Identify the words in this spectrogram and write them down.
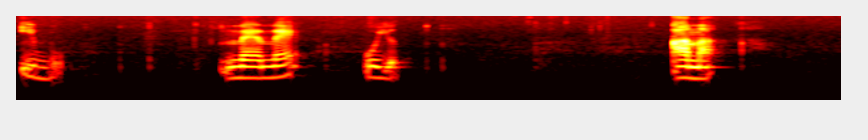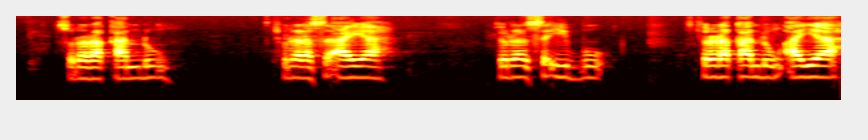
ibu, nenek, uyut, anak, saudara kandung, saudara seayah, saudara seibu, saudara kandung ayah,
